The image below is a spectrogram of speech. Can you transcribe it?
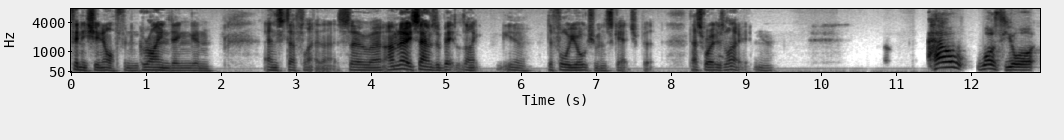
finishing off and grinding and and stuff like that. So uh, I know it sounds a bit like you know the Four Yorkshiremen sketch, but that's what it was like. You know. How was your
